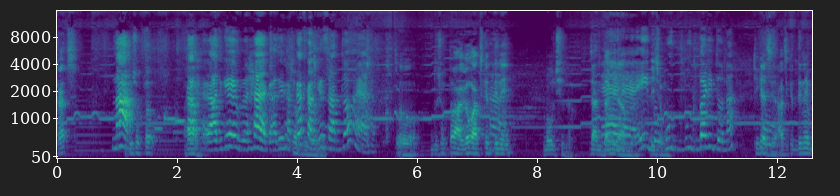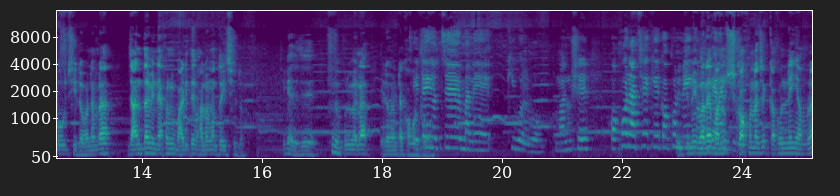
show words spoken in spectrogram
কাজ। না। দু সপ্তাহ হ্যাঁ। আজকে হ্যাঁ আজকে ঘাট কাজ কালকে শ্রাদ্ধ হ্যাঁ। তো দু সপ্তাহ আগেও আজকের দিনে বউ ছিল। জানতামই না এই এই সময় বুধ- বুধবারই তো না? ঠিক আছে আজকের দিনে বউ ছিল মানে আমরা জানতামই না এখন বাড়িতে ভালো মতোই ছিল। ঠিক আছে যে দুপুরবেলা এরকম একটা খবর এটাই। হচ্ছে মানে কি বলব? মানুষের কখন আছে কে কখন নেই কোনো বলে মানুষ কখন আছে কখন নেই আমরা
